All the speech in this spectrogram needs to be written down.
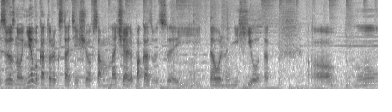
звездного неба, который, кстати, еще в самом начале показывается и довольно нехило так, э, ну,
